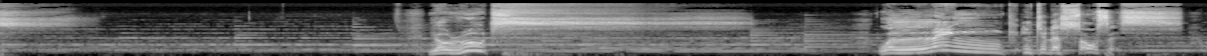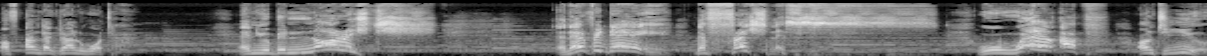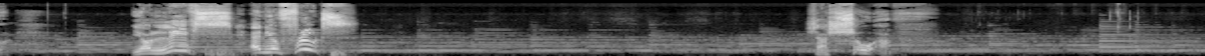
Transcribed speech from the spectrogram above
Your roots will link into the sources of underground water and you'll be nourished. And every day the freshness will well up unto you. Your leaves and your fruits shall show up.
